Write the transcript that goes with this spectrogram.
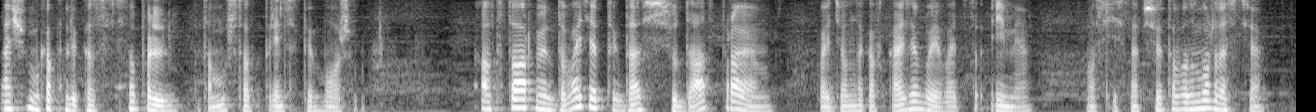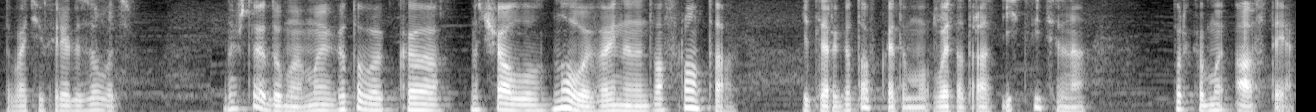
А еще мы капнули Константинополь, потому что, в принципе, можем. А вот эту армию давайте тогда сюда отправим. Пойдем на Кавказе воевать ими. У нас есть на все это возможности. Давайте их реализовывать. Ну что я думаю, мы готовы к началу новой войны на два фронта. Гитлер готов к этому в этот раз действительно только мы Австрия.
